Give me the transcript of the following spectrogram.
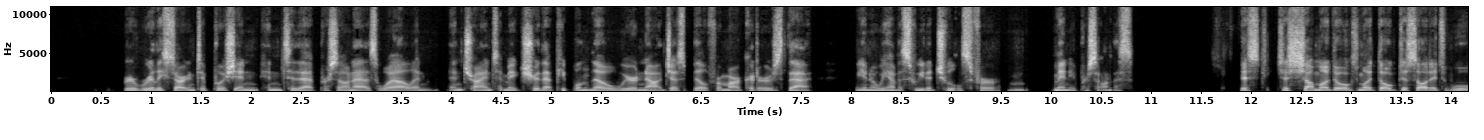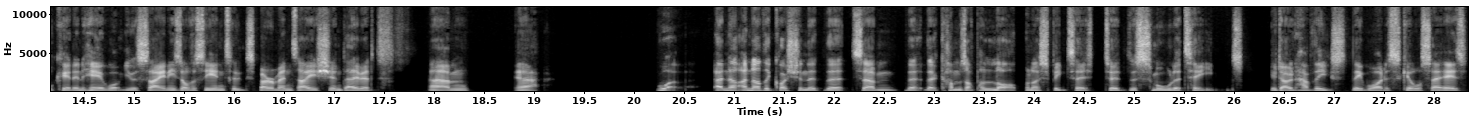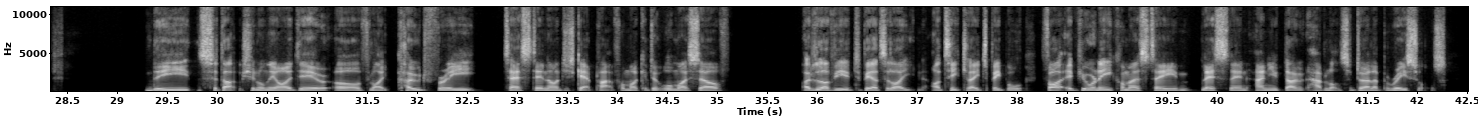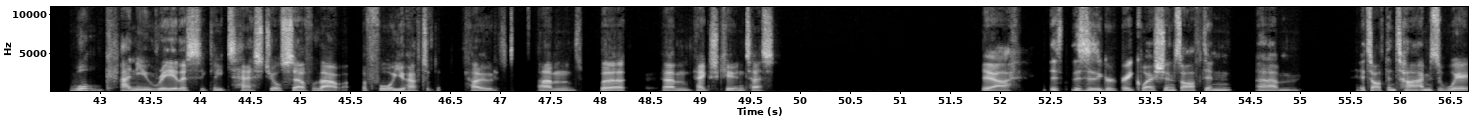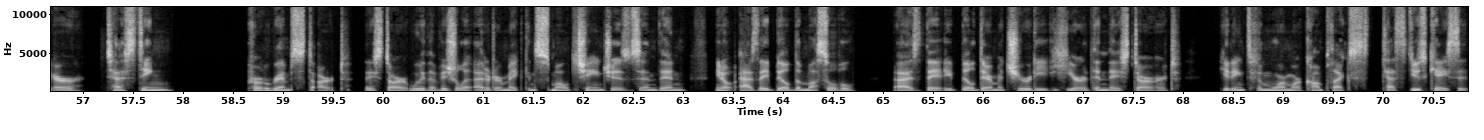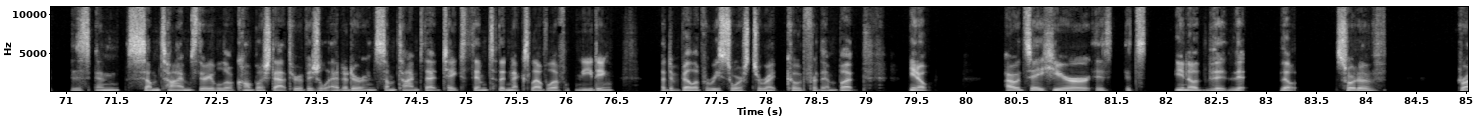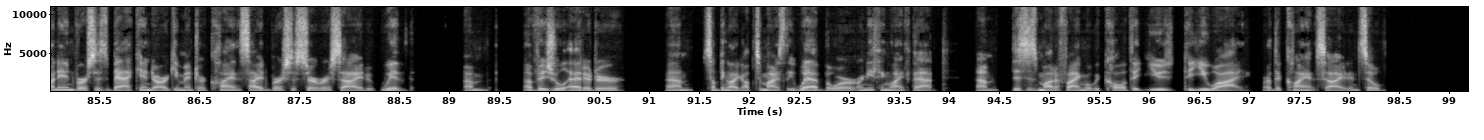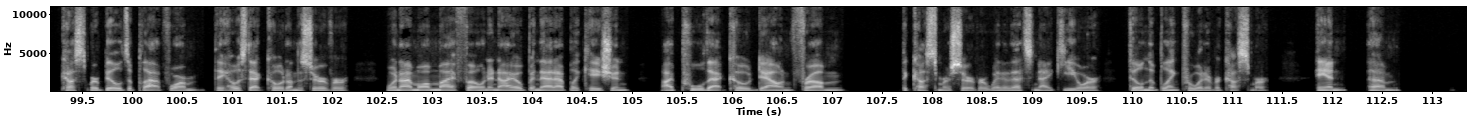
we're really starting to push in into that persona as well and, and trying to make sure that people know we're not just built for marketers, that, you know, we have a suite of tools for many personas. Just, just shut my dogs. My dog decided to walk in and hear what you were saying. He's obviously into experimentation, David. Um, yeah. What another question that that, um, that that comes up a lot when I speak to to the smaller teams who don't have the the wider skill set is the seduction on the idea of like code free testing. I just get a platform, I can do it all myself. I'd love you to be able to like articulate to people if, I, if you're an e-commerce team listening and you don't have lots of developer resource, what can you realistically test yourself without before you have to code um, for um, executing tests? Yeah, this this is a great question. It's often um, it's oftentimes where testing programs start. They start with a visual editor making small changes, and then you know as they build the muscle, as they build their maturity here, then they start getting to more and more complex test use cases. And sometimes they're able to accomplish that through a visual editor, and sometimes that takes them to the next level of needing a developer resource to write code for them. But you know, I would say here is it's you know the the, the sort of front end versus back end argument or client side versus server side with um, a visual editor, um, something like Optimizely Web or, or anything like that. Um, this is modifying what we call the use the UI or the client side. And so customer builds a platform, they host that code on the server. When I'm on my phone and I open that application, I pull that code down from the customer server, whether that's Nike or fill in the blank for whatever customer. And um,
